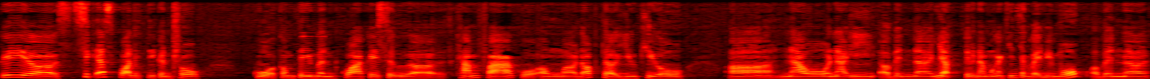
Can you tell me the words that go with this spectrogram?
cái ờ, uh, 6S Quality Control của công ty mình qua cái sự uh, khám phá của ông ờ, uh, Dr. Yukio uh, Nao Nai ở bên uh, Nhật từ năm 1971 ở bên uh,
